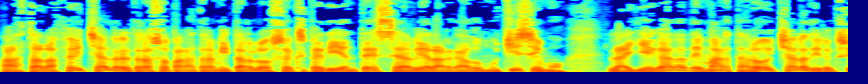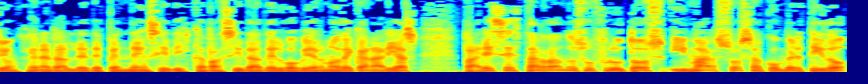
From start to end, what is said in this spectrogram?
Hasta la fecha, el retraso para tramitar los expedientes se había alargado muchísimo. La llegada de Marta Rocha, la Dirección General de Dependencia y Discapacidad del Gobierno de Canarias, parece estar dando sus frutos y marzo se ha convertido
